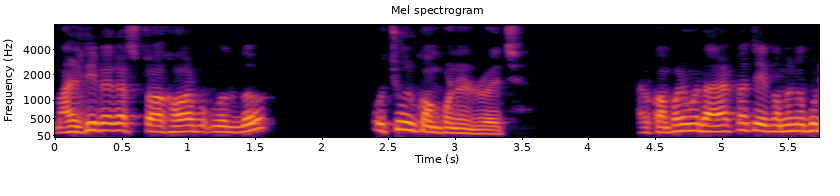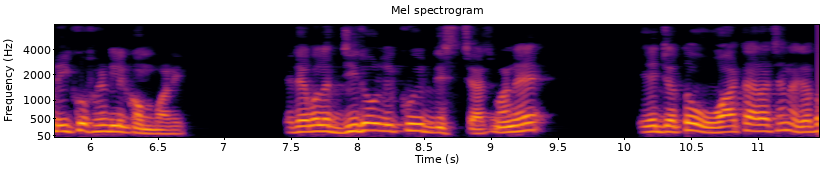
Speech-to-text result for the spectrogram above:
মাল্টিব্যাগার স্টক হওয়ার মধ্যে প্রচুর কম্পোনেন্ট রয়েছে। আর কোম্পানির মধ্যে আরেকটা হচ্ছে এই কোম্পানির উপর ইকো ফ্রেন্ডলি কোম্পানি এটা বলে জিরো লিকুইড ডিসচার্জ মানে এর যত ওয়াটার আছে না, যত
